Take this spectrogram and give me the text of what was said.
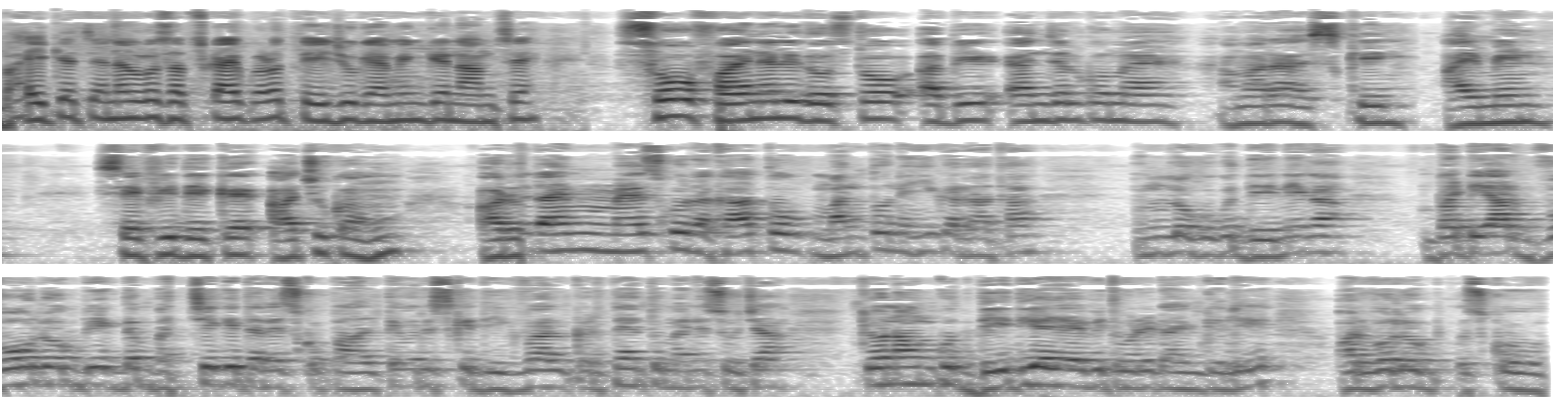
भाई के चैनल को सब्सक्राइब करो तेजू गेमिंग के नाम से। सो so, फाइनली दोस्तों अभी एंजल को मैं हमारा इसकी आई मीन सेफी दे के आ चुका हूँ। और टाइम मैं इसको रखा तो मन तो नहीं कर रहा था उन लोगों को देने का। बट यार, वो लोग भी एकदम बच्चे की तरह इसको पालते हैं और इसकी देखभाल करते हैं। तो मैंने सोचा, क्यों ना उनको दे दिया जाए अभी थोड़े टाइम के लिए और वो लोग उसको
